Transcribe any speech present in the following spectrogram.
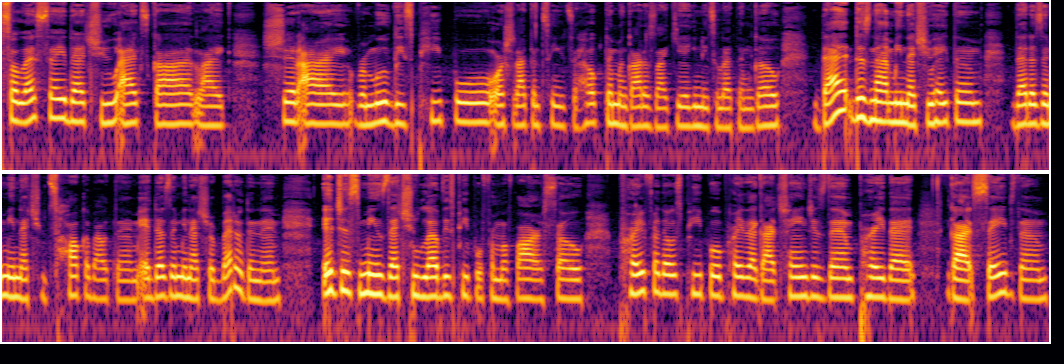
So let's say that you ask God, like, should I remove these people or should I continue to help them? And God is like, yeah, you need to let them go. That does not mean that you hate them. That doesn't mean that you talk about them. It doesn't mean that you're better than them. It just means that you love these people from afar. So pray for those people. Pray that God changes them. Pray that God saves them.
